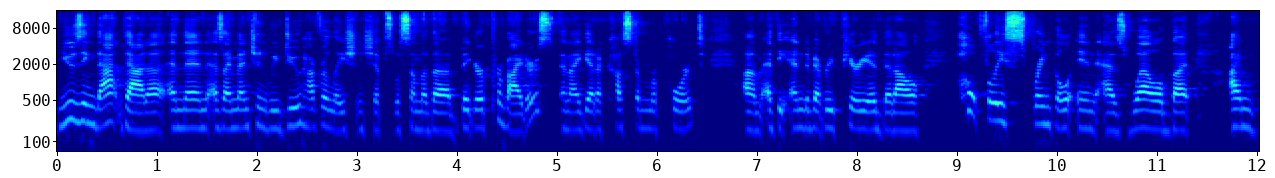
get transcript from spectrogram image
using that data. And then, as I mentioned, we do have relationships with some of the bigger providers, and I get a custom report um, at the end of every period that I'll hopefully sprinkle in as well. But I'm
